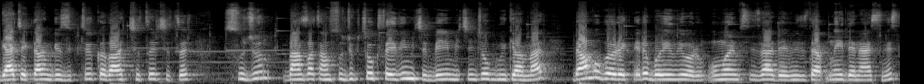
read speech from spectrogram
Gerçekten gözüktüğü kadar çıtır çıtır. Sucuğun, ben zaten sucuk çok sevdiğim için benim için çok mükemmel. Ben bu böreklere bayılıyorum. Umarım sizler de evinizde yapmayı denersiniz.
